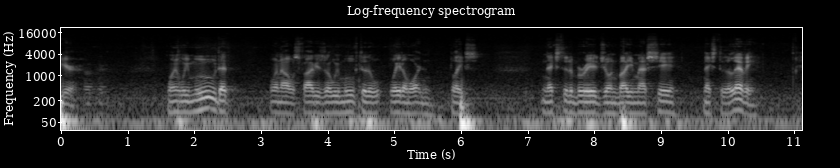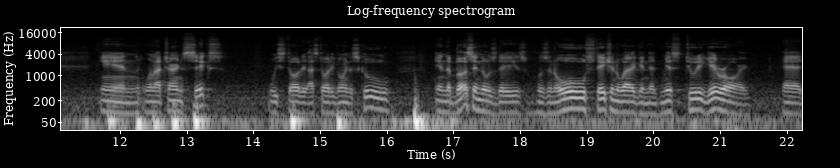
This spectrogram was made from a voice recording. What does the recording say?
here. Okay. When we moved at, when I was five years old, we moved to the Wade and Morton place, next to the bridge on Bayou Marché, next to the levee. And when I turned six, we started, I started going to school, and the bus in those days was an old station wagon that Miss Tootie Gerard had,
